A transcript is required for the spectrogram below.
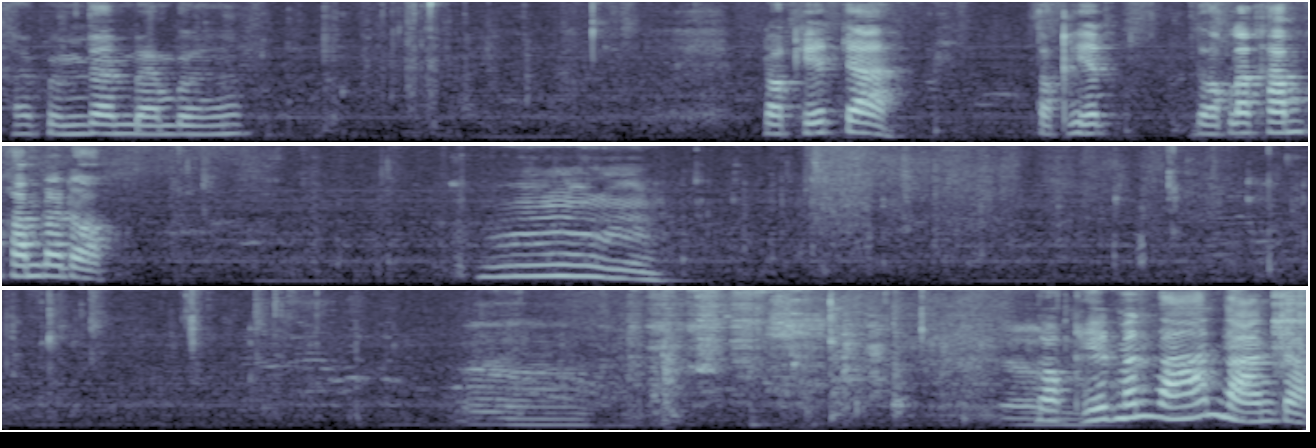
ให้เป็นแบนแบนเบิ้งดอกเห็ดจ้ะ ดอกเห็ด ดอกละคำคำละดอก อืม Euh, ดอกเห็ดมันหวานหวานจ้ะ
